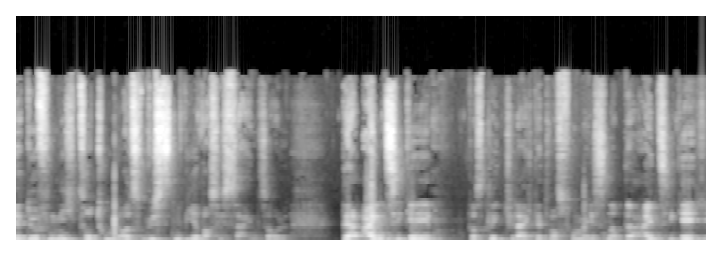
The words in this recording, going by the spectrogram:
Wir dürfen nicht so tun, als wüssten wir, was es sein soll. Der einzige, das klingt vielleicht etwas vermessen, aber der einzige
